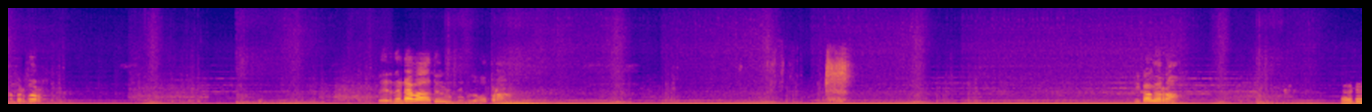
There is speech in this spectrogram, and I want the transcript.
നമ്പർ ഫോർ വരുന്നുണ്ടാവാ അത് ഓപ്പണാ നീക്കോ കേറണോ. എവിടെ?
